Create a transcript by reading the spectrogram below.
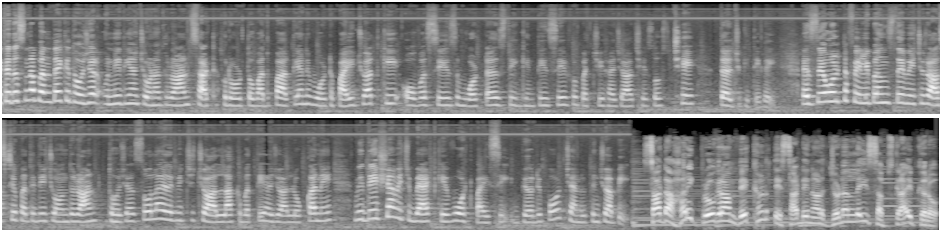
ਇੱਥੇ ਦੱਸਣਾ ਬਣਦਾ ਹੈ ਕਿ 2019 ਦੀਆਂ ਚੋਣਾਂ ਦੌਰਾਨ 60 ਕਰੋੜ ਤੋਂ ਵੱਧ ਭਾਰਤੀਆਂ ਨੇ ਵੋਟ ਪਾਈ ਜਦ ਕਿ ਓਵਰਸੀਜ਼ ਵੋਟਰਸ ਦੀ ਗਿਣਤੀ ਸਿਰਫ 25606 ਦਰਜ ਕੀਤੀ ਗਈ। ਇਸ ਦੇ ਉਲਟ ਫਿਲੀਪੀਨਸ ਦੇ ਵਿੱਚ ਰਾਸ਼ਟਰਪਤੀ ਦੀ ਚੋਣ ਦੌਰਾਨ 2016 ਦੇ ਵਿੱਚ 432000 ਲੋਕਾਂ ਨੇ ਵਿਦੇਸ਼ਾਂ ਵਿੱਚ ਬੈਠ ਕੇ ਵੋਟ ਪਾਈ ਸੀ। Bureau report, channel Punjabi. ਸਾਡਾ ਹਰ ਇੱਕ ਪ੍ਰੋਗਰਾਮ ਦੇਖਣ ਤੇ ਸਾਡੇ ਨਾਲ ਜੁੜਨ ਲਈ ਸਬਸਕ੍ਰਾਈਬ ਕਰੋ।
